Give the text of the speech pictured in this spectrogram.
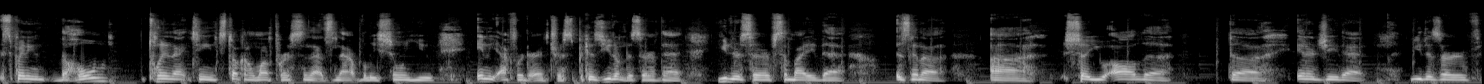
spending the whole 2019 stuck on one person that's not really showing you any effort or interest because you don't deserve that. You deserve somebody that is gonna uh, show you all the the energy that you deserve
